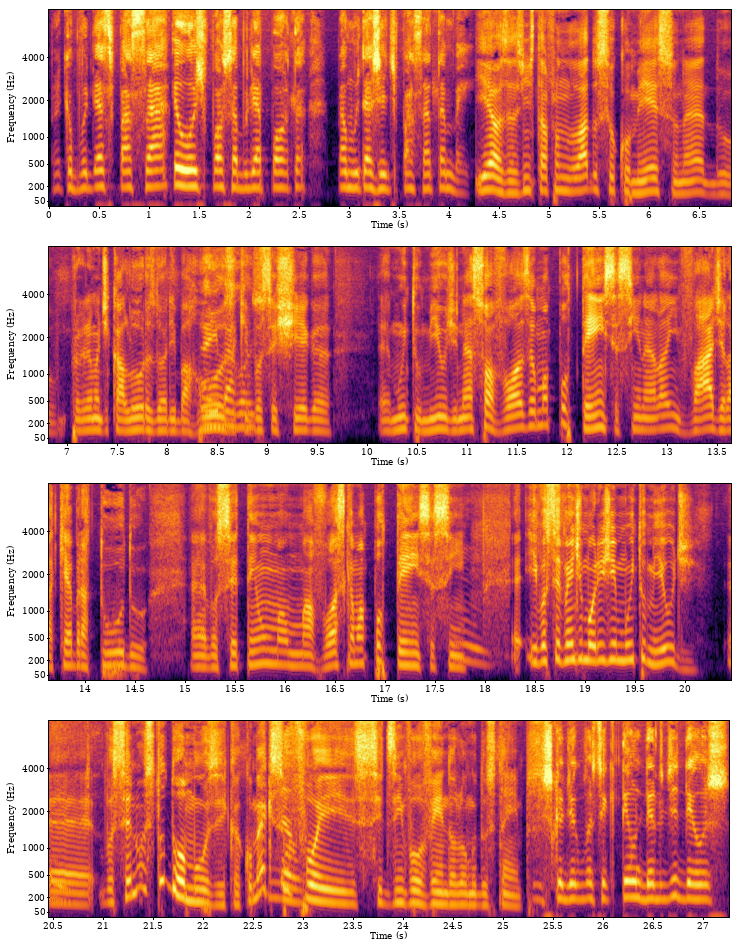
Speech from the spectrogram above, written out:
para que eu pudesse passar, eu hoje posso abrir a porta para muita gente passar também. E Elza, a gente está falando lá do seu começo, né, do programa de calouros do Ari Barroso, Ari Barroso. que você chega é, muito humilde, né? Sua voz é uma potência, assim, né? Ela invade, ela quebra tudo. É, você tem uma, uma voz que é uma potência, assim. Hum. É, e você vem de uma origem muito humilde. É, você não estudou música. Como é que isso não. foi se desenvolvendo ao longo dos tempos? Isso que eu digo você que tem um dedo de Deus.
